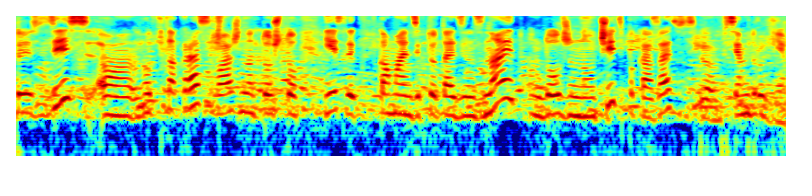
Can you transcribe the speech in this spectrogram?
То есть здесь э, вот как раз важно то, что если в команде кто-то один знает, он должен научить, показать э, всем другим.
